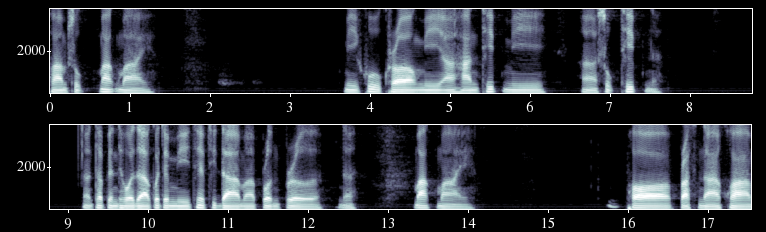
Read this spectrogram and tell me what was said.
ความสุขมากมาย มีคู่ครอง มีอาหารทิพย์ มีสุขทิพย์นะ ถ้าเป็นเทวดาก็จะมีเทพธิดามาปลนเปรอนะมากมาย พอปรารถนาความ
